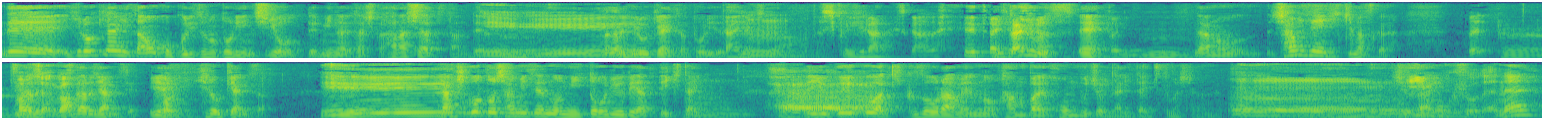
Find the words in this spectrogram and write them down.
でひろき兄さんを国立の鳥にしようってみんなで確か話し合ってたんで、だからひろき兄さん鳥ですね。大丈夫ですか、うん。またしくじらないですから。ね大丈夫ですええ。本当に。あの三味線弾きますから。え？まるちゃんが？津軽三味線。いやひろき兄さんへえ落語と三味線の二刀流でやっていきたい、でゆくゆくは菊蔵ラーメンの販売本部長になりたいって言ってましたからね。いい目標だよね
